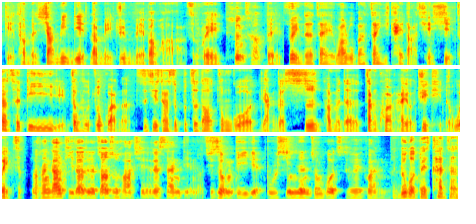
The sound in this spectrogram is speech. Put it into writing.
给他们下命令，让美军没办法指挥顺畅。对，所以呢，在瓦鲁班战役开打前夕，战车第一营政府主管呢实际上是不知道中国两个师他们的战况还有具体的位置。老谭刚刚提到这个赵志华写的这三点呢，其实我们第一点不信任中国指挥官。如果对抗战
